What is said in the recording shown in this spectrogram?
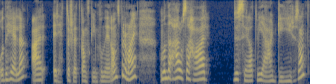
og det hele er rett og slett ganske imponerende, spør du meg, men det er også her du ser at vi er dyr, sant?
